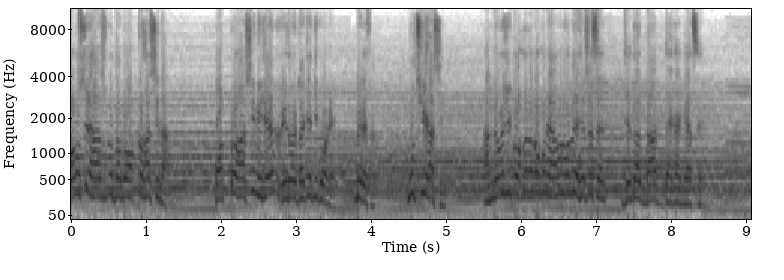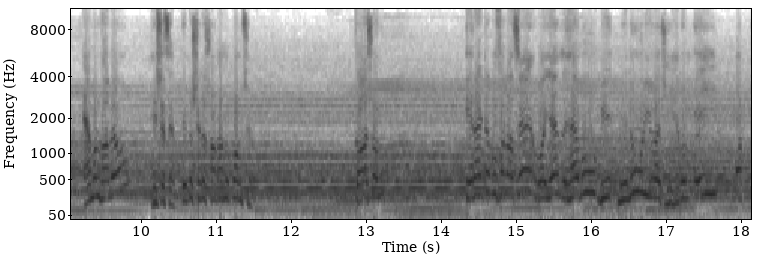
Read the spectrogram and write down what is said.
অবশ্যই হাসবো, তবে অট্ট হাসি না। অট্ট হাসি নিজের হৃদয়টাকে কি করে? মেরে ফেলে। মুচকি হাসি। আর নবীজি কখনো কখনো এমন ভাবে হেসেছেন যে তার দাঁত দেখা গেছে। এমন ভাবেও হেসেছেন, কিন্তু সেটা সংখ্যা কম ছিল। তো আসুন, এর একটা কুফল আছে এবং এই অট্ট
